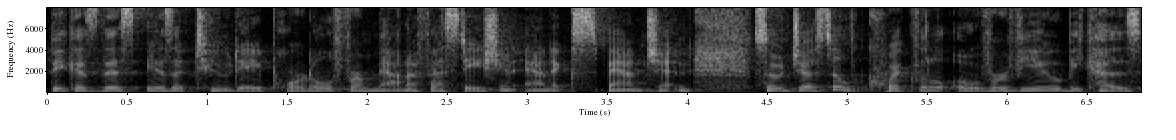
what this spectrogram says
because this is a two day portal for manifestation and expansion. So, just a quick little overview because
